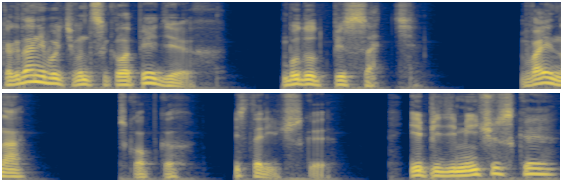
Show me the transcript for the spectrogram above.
Когда-нибудь в энциклопедиях будут писать «Война», в скобках, историческая, эпидемическое,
